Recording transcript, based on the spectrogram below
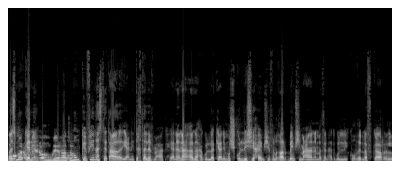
بس ممكن ممكن في ناس تتع... يعني تختلف معك. يعني أنا أنا هقول لك يعني مش كل شيء حيمشي في الغرب. بيمشي معانا مثلا هتقول لي خذ الأفكار ال...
